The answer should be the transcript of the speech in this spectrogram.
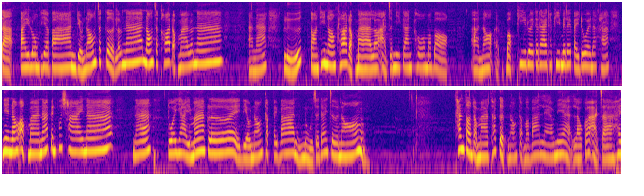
จะไปโรงพยาบาล เดี๋ยวน้องจะเกิดแล้วนะ น้องจะคลอดออกมาแล้วนะอะนะ หรือตอนที่น้องคลอดออกมา เราอาจจะมีการโทรมาบอกอะน้องบอกพี่ด้วยก็ได้ถ้าพี่ไม่ได้ไปด้วยนะคะ เนี่ยน้องออกมานะเป็นผู้ชายนะนะ ตัวใหญ่มากเลย เดี๋ยวน้องกลับไปบ้านหนูจะได้เจอน้อง ขั้นตอนต่อมาถ้าเกิดน้องกลับมาบ้านแล้วเนี่ยเราก็อาจจะให้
